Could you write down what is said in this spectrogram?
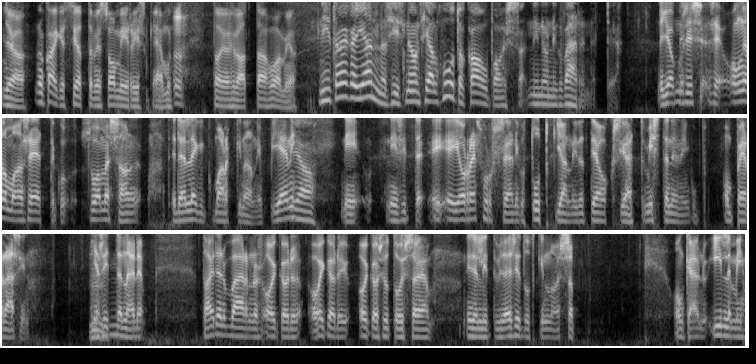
Joo, no kaikessa sijoittamisessa on omia riskejä, mutta Mm. toi on hyvä ottaa huomioon. Niin toi on aika jännä, siis ne on siellä huutokaupoissa, niin ne on niinku väärennettyjä. No joku siis se ongelma on se, että kun Suomessa on edelleenkin kun markkina on niin pieni, Joo. niin, niin sitten ei, ei ole resursseja niin tutkia niitä teoksia, että mistä ne niin on peräisin. Ja Mm. sitten näiden taidenväärännösoikeuden oikeuden, oikeusjutuissa ja niiden liittyvissä esitutkinnoissa on käynyt ilmi,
